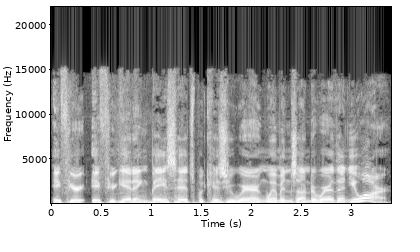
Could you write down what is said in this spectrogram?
if you're if you're getting base hits because you're wearing women's underwear, then you are.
